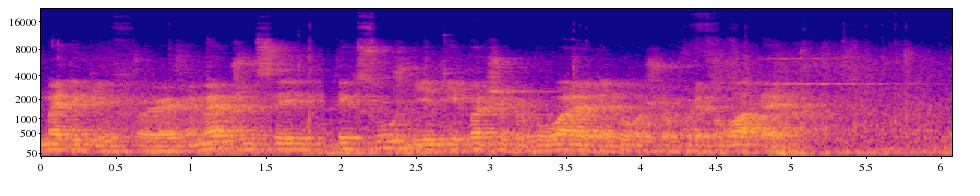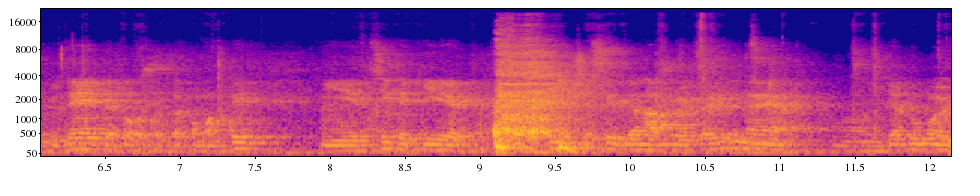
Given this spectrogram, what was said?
медиків емердженсі, тих служб, які перші прибувають для того, щоб врятувати людей, для того, щоб допомогти. І всі такі часи для нашої країни, е, я думаю,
